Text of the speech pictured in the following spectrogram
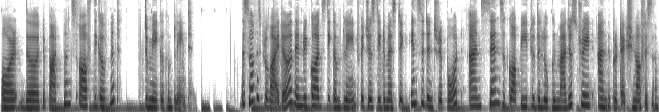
or the departments of the government, to make a complaint. The service provider then records the complaint, which is the domestic incident report, and sends a copy to the local magistrate and the protection officer.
